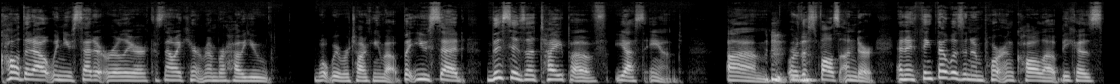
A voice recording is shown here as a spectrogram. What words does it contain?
called it out when you said it earlier because now I can't remember how you what we were talking about. But you said this is a type of yes and. Um, or this falls under. And I think that was an important call out because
